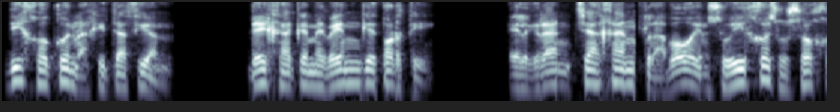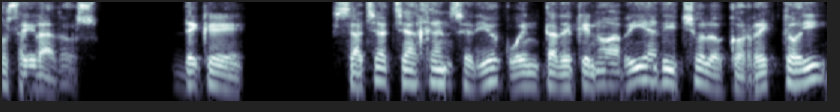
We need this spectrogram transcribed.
Dijo con agitación. Deja que me vengue por ti. El gran Chahan clavó en su hijo sus ojos airados. ¿De qué? Sacha Chahan se dio cuenta de que no había dicho lo correcto y,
